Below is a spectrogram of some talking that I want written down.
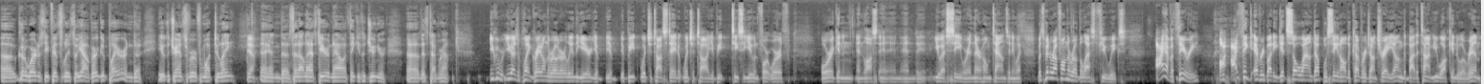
Uh, good awareness defensively. So yeah, very good player. And uh, he was a transfer from what Tulane. Yeah. And uh, set out last year. Now I think he's a junior uh, this time around. You, you guys are playing great on the road early in the year. You, you, you beat Wichita State at Wichita. You beat TCU in Fort Worth. Oregon and, and, Los, and, and USC were in their hometowns anyway. But it's been rough on the road the last few weeks. I have a theory. I, I think everybody gets so wound up with seeing all the coverage on Trae Young that by the time you walk into a rim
